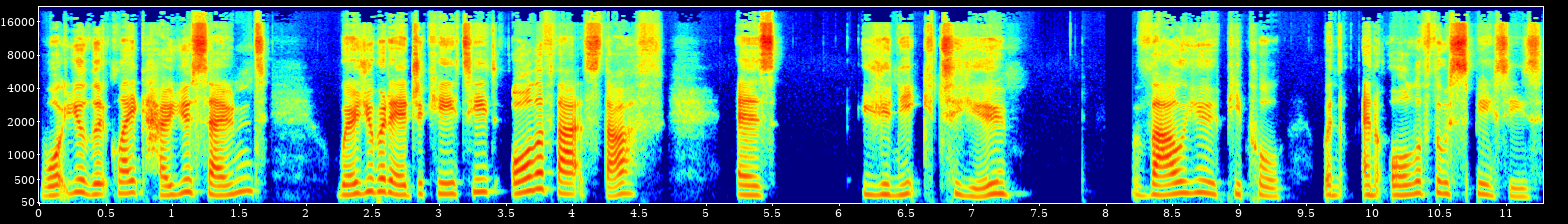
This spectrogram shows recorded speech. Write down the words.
what you look like, how you sound, where you were educated, all of that stuff is unique to you. Value people when in all of those spaces,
